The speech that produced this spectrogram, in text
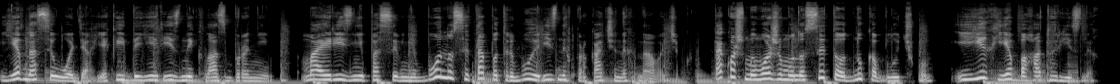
Є в нас і одяг, який дає різний клас броні, має різні пасивні бонуси та потребує різних прокачаних навичок. Також ми можемо носити одну каблучку, і їх є багато різних.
